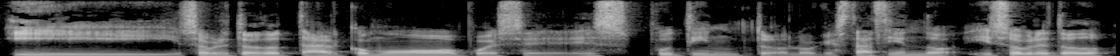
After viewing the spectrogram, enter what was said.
y sobre todo tal como pues eh, es Putin todo lo que está haciendo y sobre todo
